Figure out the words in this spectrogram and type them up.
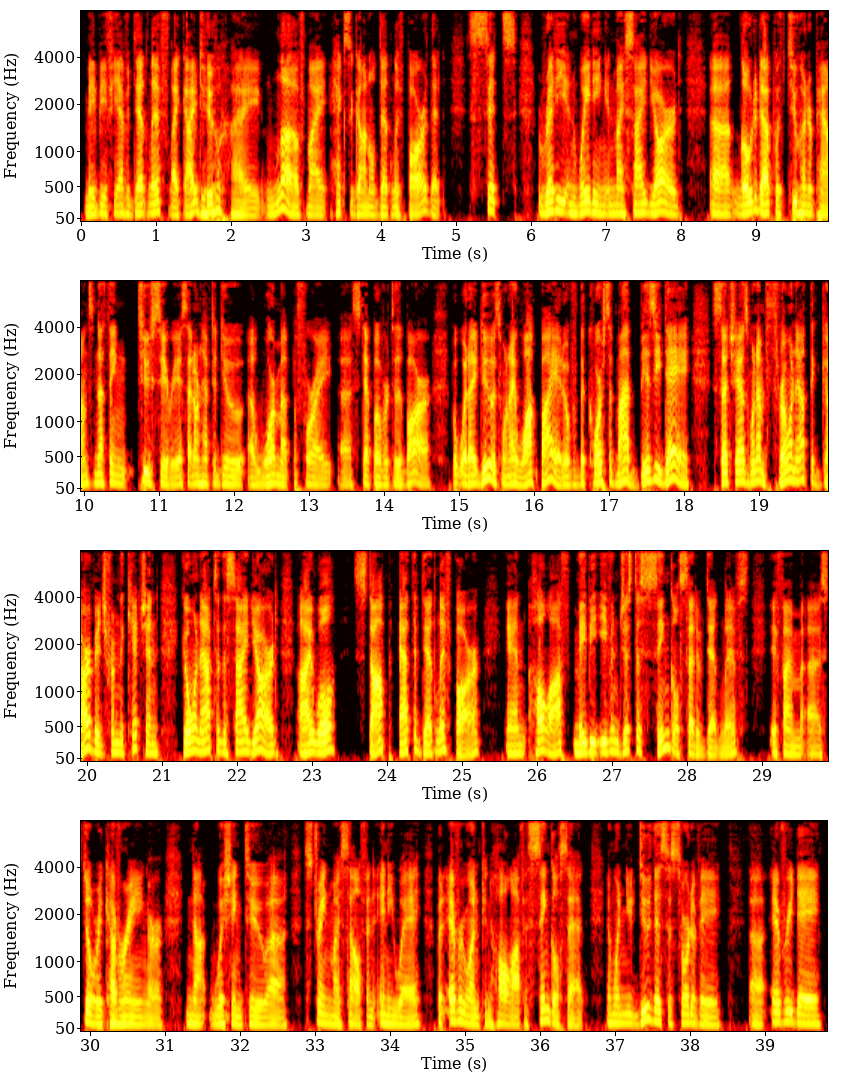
Maybe if you have a deadlift like I do, I love my hexagonal deadlift bar that sits ready and waiting in my side yard, uh, loaded up with 200 pounds, nothing too serious. I don't have to do a warm up before I uh, step over to the bar. But what I do is when I walk by it over the course of my busy day, such as when I'm throwing out the garbage from the kitchen, going out to the side yard, I will stop at the deadlift bar and haul off maybe even just a single set of deadlifts if I'm uh, still recovering or not wishing to uh, strain myself in any way. But everyone can haul off a single set. And when you do this as sort of a uh, everyday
